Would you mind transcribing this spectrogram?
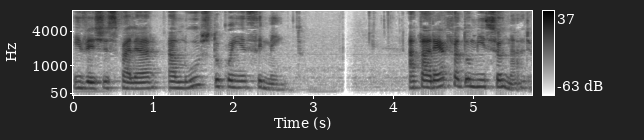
em vez de espalhar a luz do conhecimento. A tarefa do missionário.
